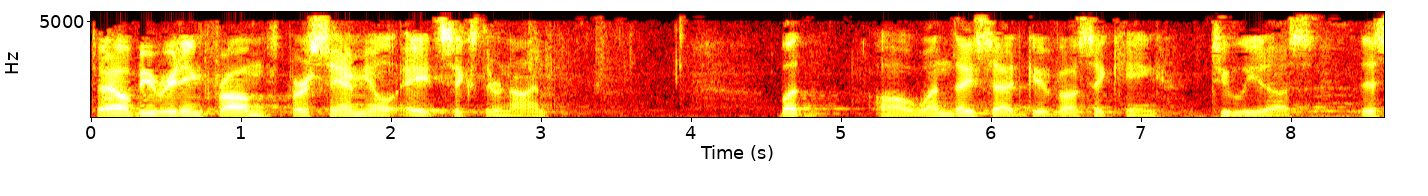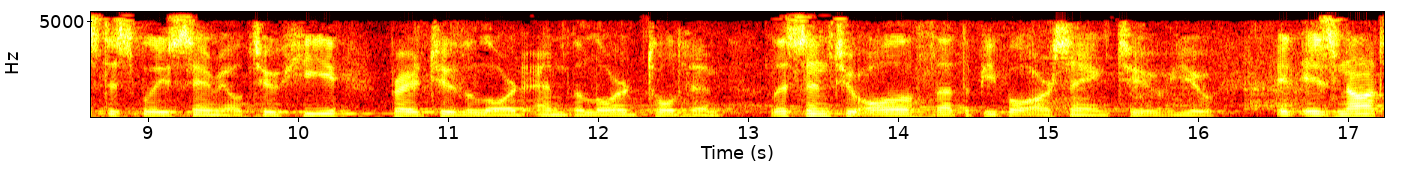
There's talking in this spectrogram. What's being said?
Today I'll be reading from 1 Samuel 8 6 through 9. But uh, when they said, Give us a king to lead us, this displeased Samuel. To he prayed to the Lord, and the Lord told him, Listen to all that the people are saying to you. It is not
